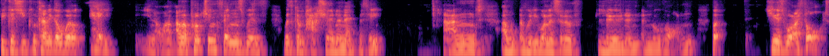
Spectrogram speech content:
because you can kind of go, well, hey, you know, I'm, I'm approaching things with with compassion and empathy, and I, I really want to sort of learn and, and, move on. But here's what I thought,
